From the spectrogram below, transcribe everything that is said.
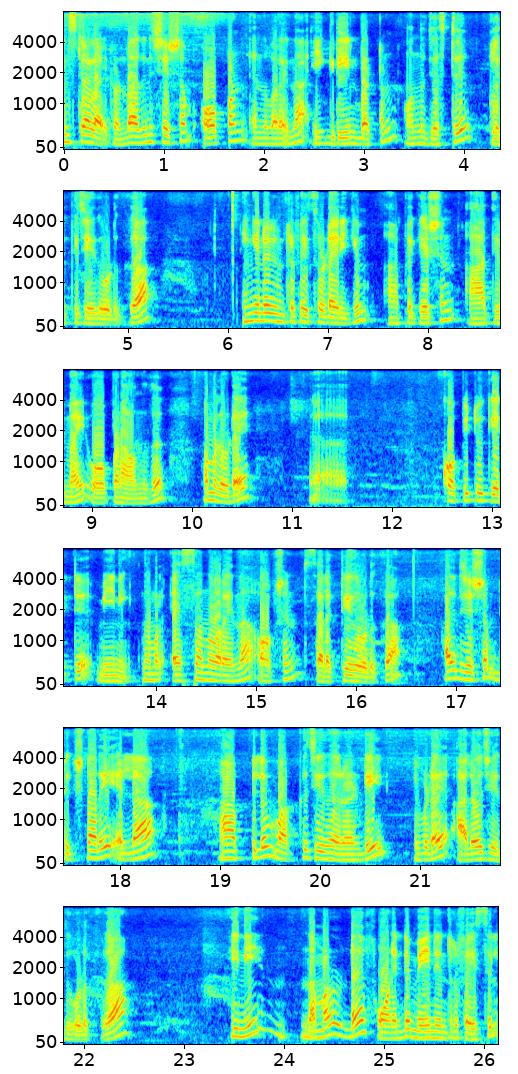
ഇൻസ്റ്റാൾ ആയിട്ടുണ്ട്. അതിനുശേഷം ഓപ്പൺ എന്ന് പറയുന്ന ഈ ഗ്രീൻ ബട്ടൺ ഒന്ന് ജസ്റ്റ് ക്ലിക്ക് ചെയ്ത് കൊടുക്കുക. ഇങ്ങനൊരു ഇന്റർഫേസോടെ ആയിരിക്കും ആപ്ലിക്കേഷൻ ആദ്യമായി ഓപ്പൺ ആവുന്നത്. നമ്മളിവിടെ കോപ്പി ടു ഗെറ്റ് മീനിങ് നമ്മൾ എസ് എന്ന് പറയുന്ന ഓപ്ഷൻ സെലക്ട് ചെയ്ത് കൊടുക്കുക. അതിനുശേഷം ഡിക്ഷണറി എല്ലാ ആപ്പിലും വർക്ക് ചെയ്യുന്നതിന് വേണ്ടി ഇവിടെ അലോ ചെയ്ത് കൊടുക്കുക. ഇനി നമ്മളുടെ ഫോണിന്റെ മെയിൻ ഇന്റർഫേസിൽ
